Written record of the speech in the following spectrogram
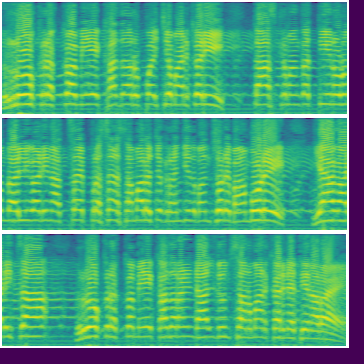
रोख रक्कम एक हजार रुपयाची मानकरी. तास क्रमांक तीन वरून धावली गाडी नाथसाहेब प्रसन्न समालोचक रणजित बनसोडे बांबोडे या गाडीचा रोख रक्कम एक हजार आणि डाल देऊन सन्मान करण्यात येणार आहे.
